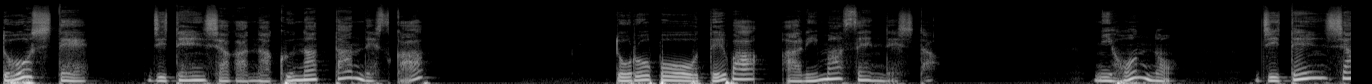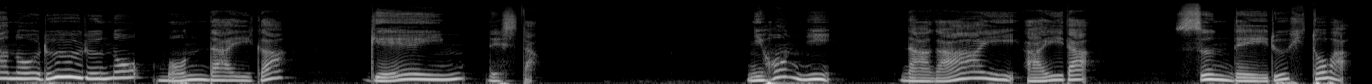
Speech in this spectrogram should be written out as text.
どうして自転車がなくなったんですか？泥棒ではありませんでした。日本の自転車のルールの問題が原因でした。日本に長い間住んでいる人は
